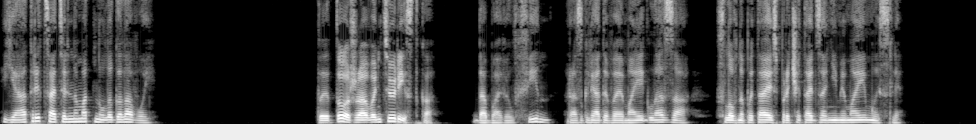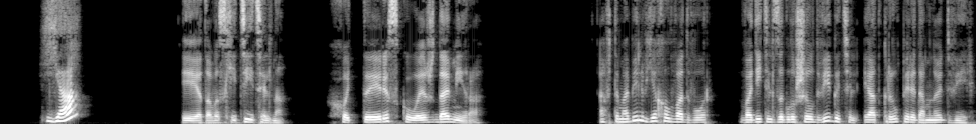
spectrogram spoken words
Я отрицательно мотнула головой. Ты тоже авантюристка, добавил Фин, разглядывая мои глаза, словно пытаясь прочитать за ними мои мысли. Я? И это восхитительно. Хоть ты и рискуешь до мира. Автомобиль въехал во двор. Водитель заглушил двигатель и открыл передо мной дверь.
